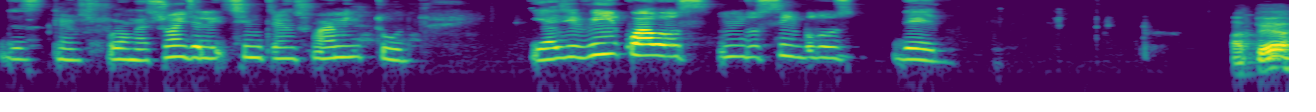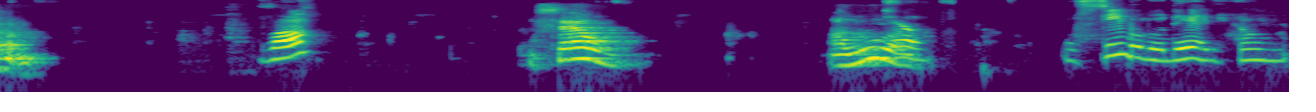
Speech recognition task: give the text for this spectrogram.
das transformações, ele se transforma em tudo. E adivinhe qual é um dos símbolos dele? A terra? Vó? O céu? A lua? O símbolo dele é um,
